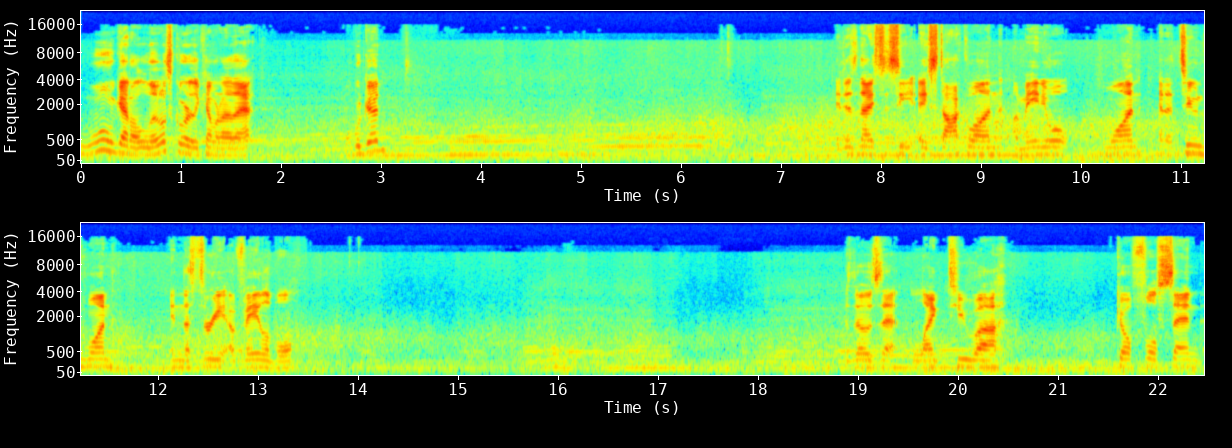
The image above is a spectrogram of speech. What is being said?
Ooh, got a little squirrely coming out of that. But we're good. It is nice to see a stock one, a manual one, and a tuned one in the three available. Those that like to uh, go full send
